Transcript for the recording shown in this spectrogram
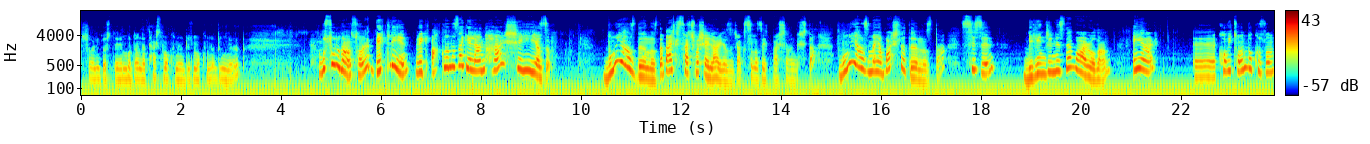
Şöyle göstereyim. Buradan da ters mi okunuyor, düz mü okunuyor bilmiyorum. Bu sorudan sonra bekleyin ve aklınıza gelen her şeyi yazın. Bunu yazdığınızda belki saçma şeyler yazacaksınız ilk başlangıçta. Bunu yazmaya başladığınızda sizin bilincinizde var olan eğer e, COVID-19'un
